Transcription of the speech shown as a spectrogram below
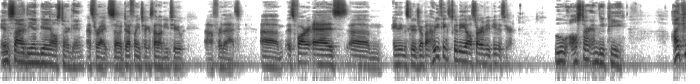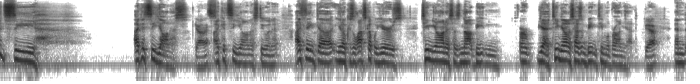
inside the NBA All Star Game. that's right. So definitely check us out on YouTube uh, for that. Um, as far as um, anything that's going to jump out, who do you think is going to be the All Star MVP this year? Ooh, All Star MVP. I could see. I could see Giannis. Giannis. I could see Giannis doing it. I think uh, you know because the last couple of years, Team Giannis has not beaten, or yeah, Team Giannis hasn't beaten Team LeBron yet, yeah. and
